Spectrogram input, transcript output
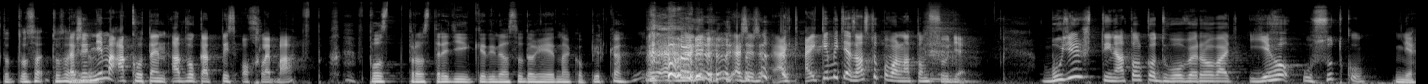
to, to sa, to sa Takže nedá. nemá ako ten advokát prísť o chleba. v post prostredí, kedy na súdoch je jedna kopírka? aj, aj keby ťa zastupoval na tom súde, budeš ty natoľko dôverovať jeho úsudku? Nie.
